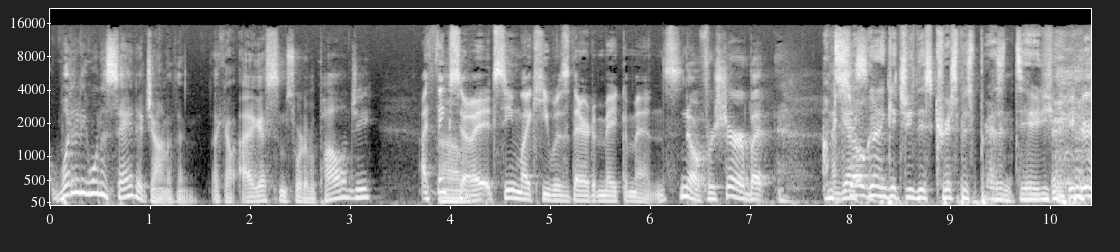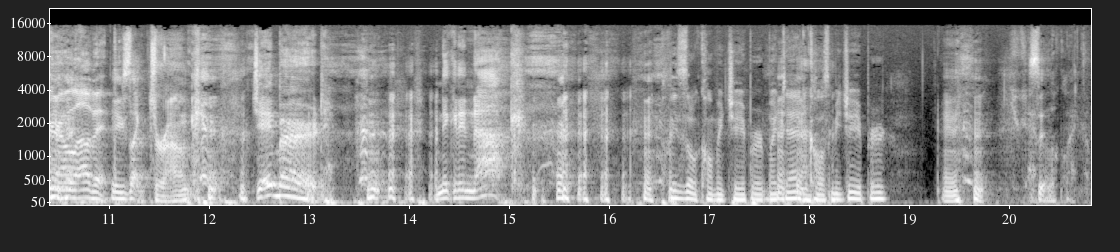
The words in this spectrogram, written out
What did he want to say to Jonathan? Like, I guess some sort of apology? I think so. Um, it seemed like he was there to make amends. No, for sure. But I'm I so going to get you this Christmas present, dude. You're going to love it. He's like drunk. Jay Bird. Nickety knock. Please don't call me Jaybird. My dad calls me Jaybird. You got to look like him.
